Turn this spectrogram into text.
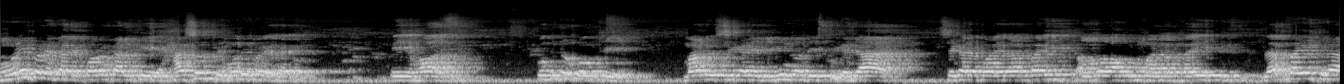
মনে করে দেয়, পরকালকে হাসরকে মনে করে দেয়। এই হজ প্রকৃতপক্ষে মানুষ সেখানে বিভিন্ন দেশ থেকে যায়। সেখানে বলে লাভবাইক আল্লাহুম্মা লাভবাইক লাভবাইক লা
